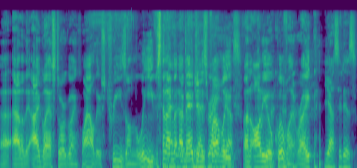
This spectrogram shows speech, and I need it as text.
uh, out of the eyeglass store going, wow, there's trees on the leaves. And I, I, imagine it's right, probably yes. an audio equivalent, right? yes, it is.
